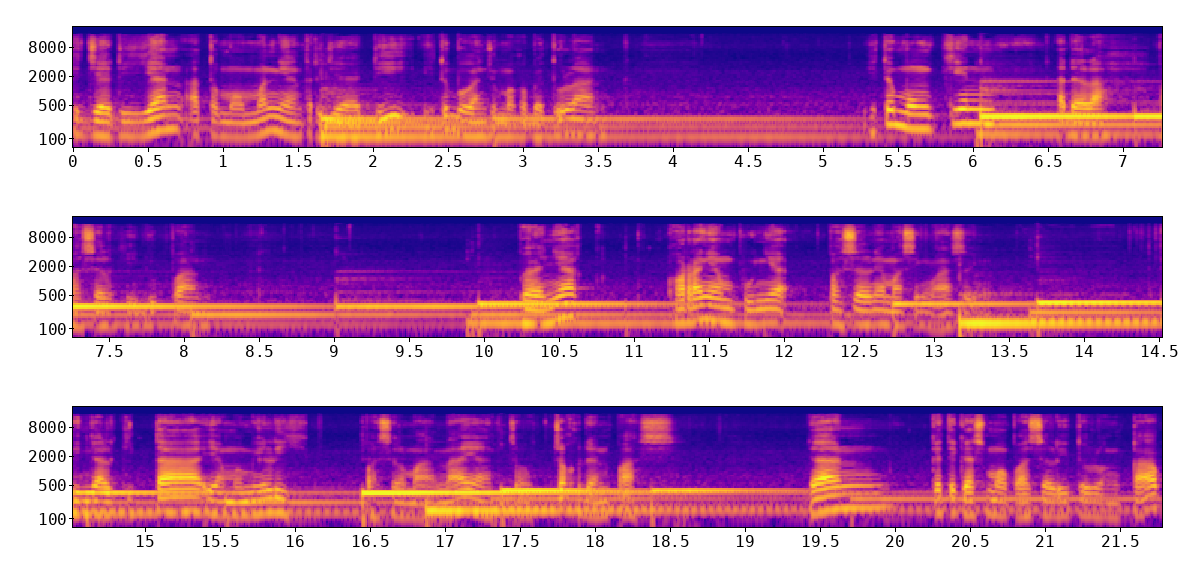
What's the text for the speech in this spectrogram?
kejadian atau momen yang terjadi itu bukan cuma kebetulan itu mungkin adalah pasal kehidupan. Banyak orang yang punya pasalnya masing-masing. Tinggal kita yang memilih pasal mana yang cocok dan pas. Dan ketika semua pasal itu lengkap,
